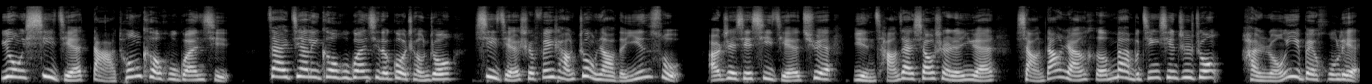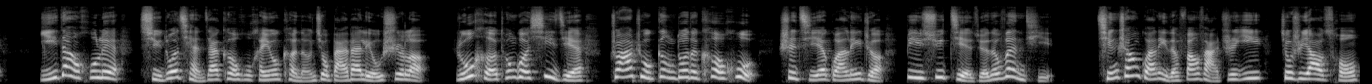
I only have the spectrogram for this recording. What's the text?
用细节打通客户关系。在建立客户关系的过程中，细节是非常重要的因素，而这些细节却隐藏在销售人员想当然和漫不经心之中，很容易被忽略。一旦忽略，许多潜在客户很有可能就白白流失了。如何通过细节抓住更多的客户，是企业管理者必须解决的问题。情商管理的方法之一，就是要从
